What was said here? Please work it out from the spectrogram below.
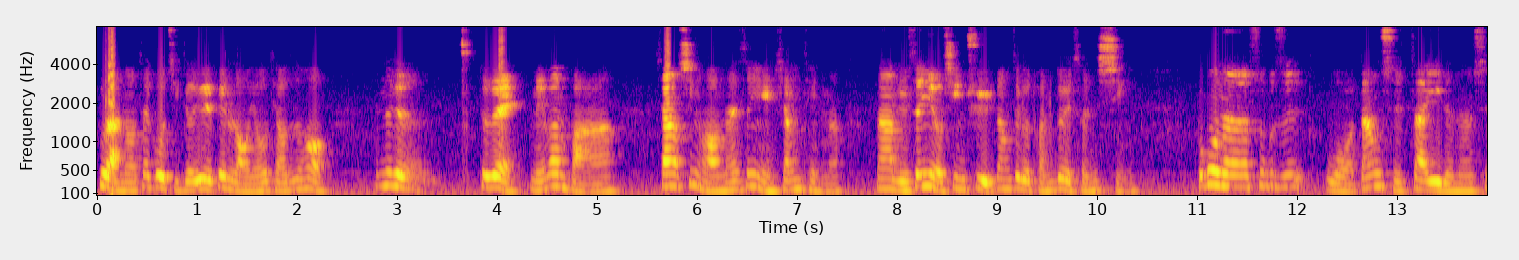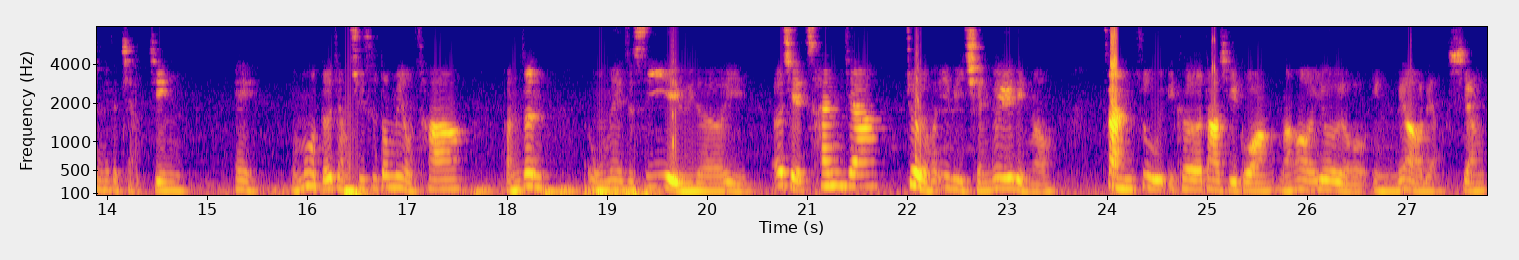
不然呢，再过几个月变老油条之后，那个对不对？没办法啊，像幸好男生也相挺了，那女生也有兴趣，让这个团队成型。不过呢，殊不知我当时在意的呢是那个奖金，哎。有没有得奖其实都没有差，反正我们也只是业余的而已，而且参加就有一笔钱可以领哦，赞助一颗大西瓜，然后又有饮料两箱，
